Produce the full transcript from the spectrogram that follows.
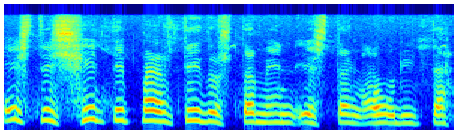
Estos siete partidos también están ahorita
